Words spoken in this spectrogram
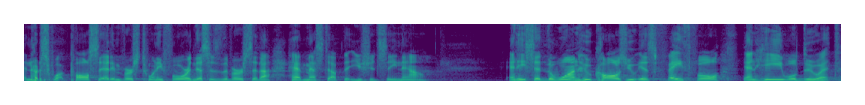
And notice what Paul said in verse 24, and this is the verse that I have messed up that you should see now. And he said, The one who calls you is faithful, and he will do it.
